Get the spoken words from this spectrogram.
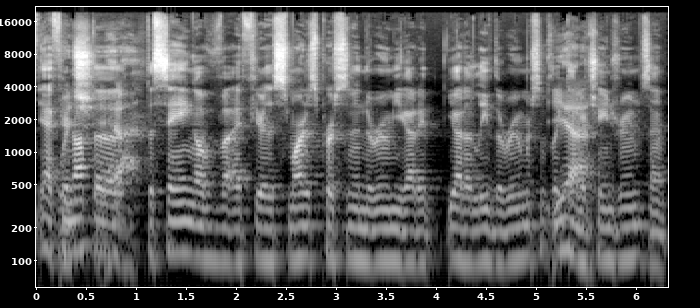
Yeah, if you're not the yeah. the saying of uh, if you're the smartest person in the room, you gotta you gotta leave the room or something like that, Yeah. or change rooms. And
